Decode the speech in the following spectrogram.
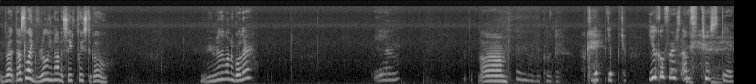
But that's like really not a safe place to go. You really want to go there? Yeah. Um. I don't want to go there. Okay. Yep, yep, yep. You go first. I'm Okay. too scared.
